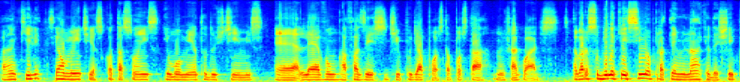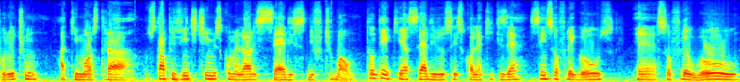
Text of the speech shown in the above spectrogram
Barranquilha, se realmente as cotações e o momento dos times é, levam a fazer este tipo de aposta, apostar nos Jaguares. Agora subindo aqui em cima para terminar, que eu deixei por último, aqui mostra os top 20 times com melhores séries de futebol. Então tem aqui a série, você escolhe a que quiser, sem sofrer gols, é, sofreu gol,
